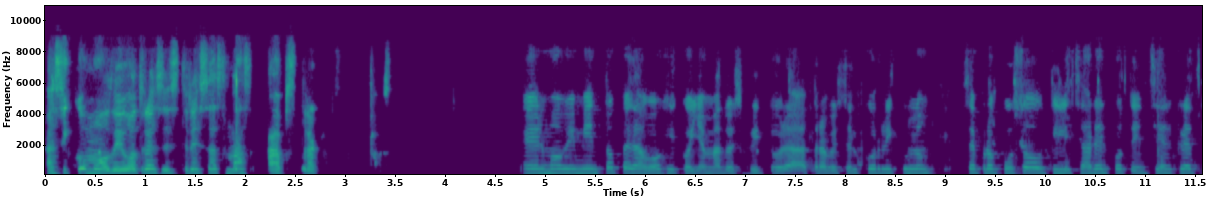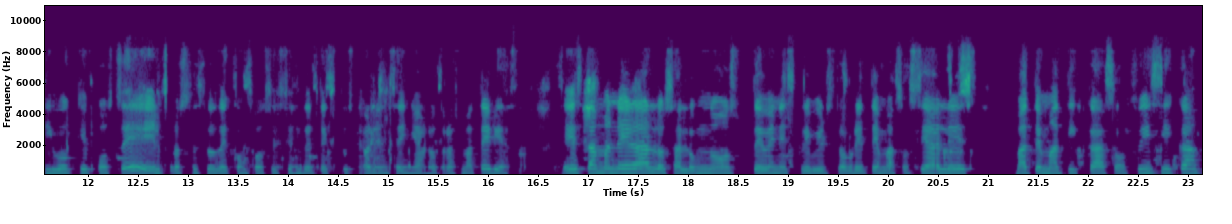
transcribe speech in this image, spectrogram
así como de otras destrezas más abstractas. El movimiento pedagógico llamado escritura a través del currículum se propuso utilizar el potencial creativo que posee el proceso de composición de textos para enseñar otras materias. De esta manera, los alumnos deben escribir sobre temas sociales, matemáticas o física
